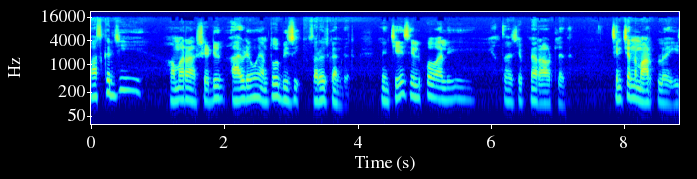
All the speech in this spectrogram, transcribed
Bhaskarji హమారా షెడ్యూల్ ఆవిడేమో ఎంతో బిజీ సరోజ్ ఖాన్ గారు. నేను చేసి వెళ్ళిపోవాలి ఎంత చెప్పినా రావట్లేదు. చిన్న చిన్న మార్పులు అవి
